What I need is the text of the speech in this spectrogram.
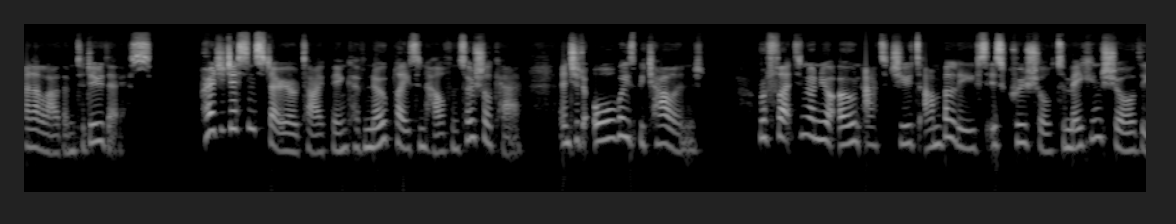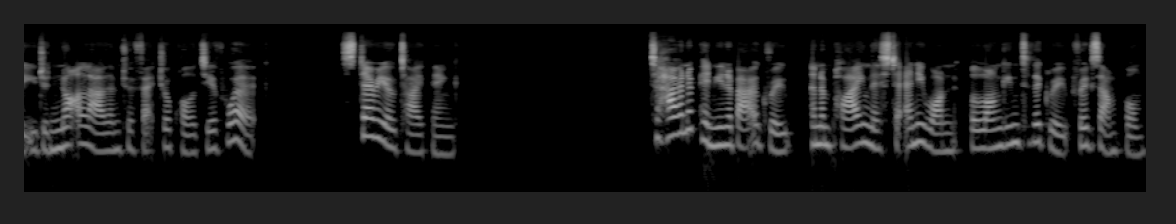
and allow them to do this. Prejudice and stereotyping have no place in health and social care and should always be challenged. Reflecting on your own attitudes and beliefs is crucial to making sure that you do not allow them to affect your quality of work. Stereotyping. To have an opinion about a group and applying this to anyone belonging to the group, for example,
